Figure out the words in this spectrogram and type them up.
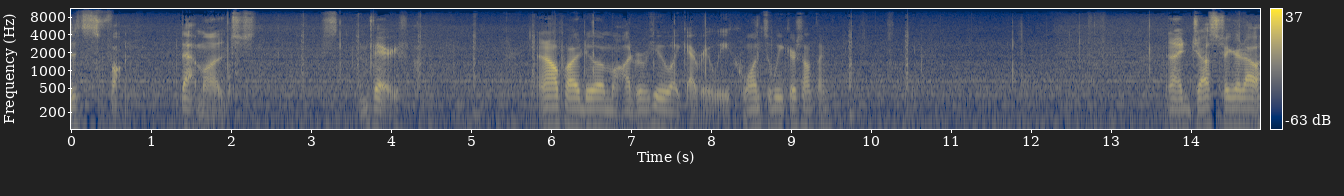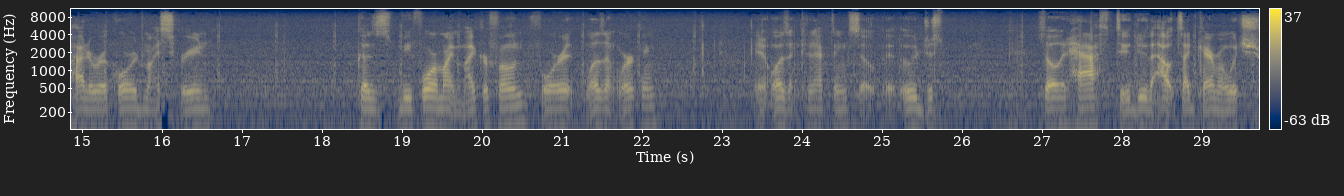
It's fun. That much. It's very fun. And I'll probably do a mod review like every week, once a week or something. and I just figured out how to record my screen because before my microphone for it wasn't working it wasn't connecting so it, would just so it has to do the outside camera which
